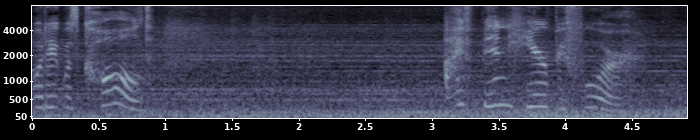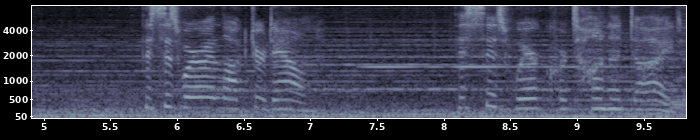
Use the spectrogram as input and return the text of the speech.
What it was called. I've been here before. This is where I locked her down. This is where Cortana died.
